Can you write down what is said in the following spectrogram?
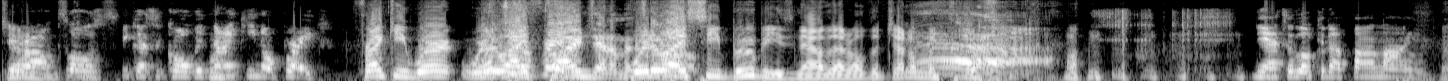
They're all closed clubs. because of COVID 19 outbreak. Frankie, where where What's do I find gentleman's where do I see boobies now that all the gentlemen Yeah. clubs? You have to look it up online. Do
